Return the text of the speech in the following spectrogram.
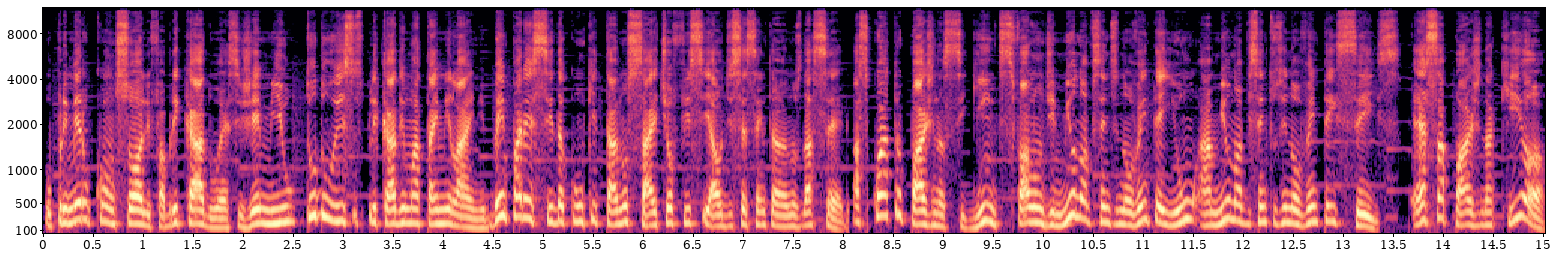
o primeiro console fabricado, o SG-1000, tudo isso explicado em uma timeline bem parecida com o que está no site oficial de 60 anos da SEGA. As quatro páginas seguintes falam de 1991 a 1996. Essa página aqui, ó,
